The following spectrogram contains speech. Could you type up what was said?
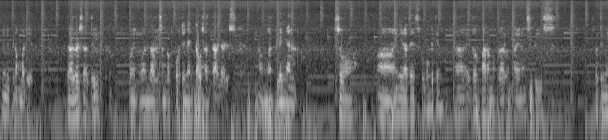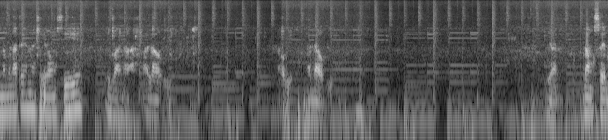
yun yung pinakamaliit. Dollars at 3 $1.1 hanggang $49,000 dollars ang monthly niyan. So, uh, hindi natin pupungkitin. Uh, ito para magkaroon tayo ng space. So, tingnan naman natin yung si Ivana Alawi. Alawi. Alawi. Yan. Rank 7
